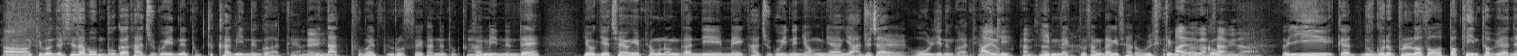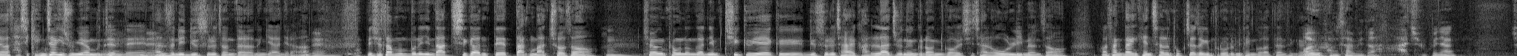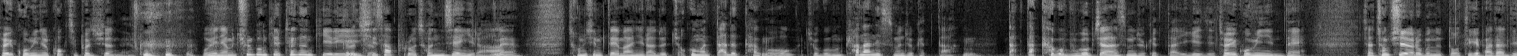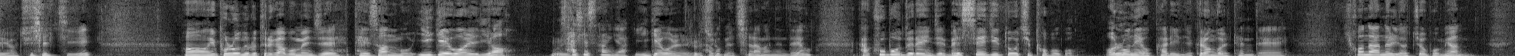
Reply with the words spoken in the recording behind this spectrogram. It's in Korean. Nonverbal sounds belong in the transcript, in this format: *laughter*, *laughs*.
어 기본적으로 시사본부가 가지고 있는 독특함이 있는 것 같아요. 네. 낮 품으로서의 갖는 독특함이 음. 있는데. 여기에 최영희 평론가님이 가지고 있는 역량이 아주 잘 어울리는 것 같아요. 특히 아유, 인맥도 상당히 잘 어울리는 아유, 것 같고. 감사합니다. 이 그러니까 누구를 불러서 어떻게 인터뷰하냐가 사실 굉장히 중요한 문제인데 네, 네. 단순히 뉴스를 전달하는 게 아니라. 네. 근데 시사본부는 이낮 시간대에 딱 맞춰서 음. 최영희 평론가님 특유의 그 뉴스를 잘 갈라주는 그런 것이 잘 어울리면서 상당히 괜찮은 독자적인 프로그램이 된 것 같다는 생각이. 아유 감사합니다. 아주 그냥 저희 고민을 꼭 짚어주셨네요. *laughs* 왜냐하면 출근길, 퇴근길이 그렇죠. 시사 프로 전쟁이라 네. 점심 때만이라도 조금은 따뜻하고 음. 조금은 편안했으면 좋겠다. 음. 딱딱하고 무겁지 않았으면 좋겠다. 이게 이제 저희 고민인데, 자 청취자 여러분은 또 어떻게 받아들여 주실지. 어, 이 본론으로 들어가 보면 이제 대선 뭐 2개월여 음. 사실상 약 2개월하고 그렇죠. 며칠 남았는데요. 각 후보들의 이제 메시지도 짚어보고 언론의 역할이 이제 그런 걸 텐데 현안을 여쭤보면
